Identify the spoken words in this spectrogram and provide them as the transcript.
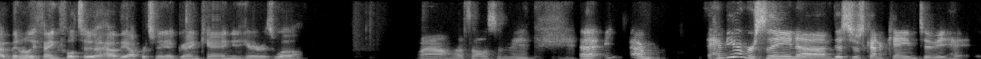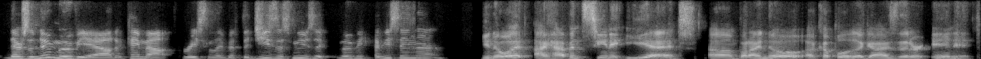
have been really thankful to have the opportunity at Grand Canyon here as well. Wow, that's awesome, man. Uh, um, have you ever seen? Uh, this just kind of came to me. There's a new movie out. It came out recently, but the Jesus Music movie. Have you seen that? You know what? I haven't seen it yet, um, but I know a couple of the guys that are in it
